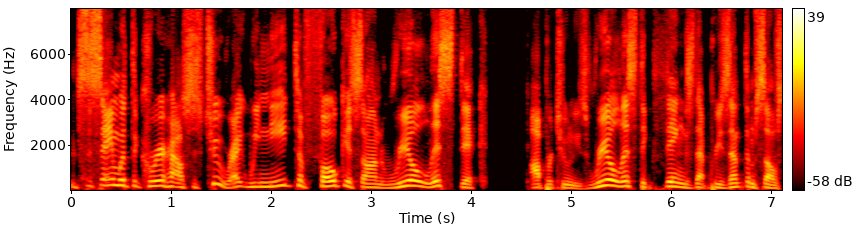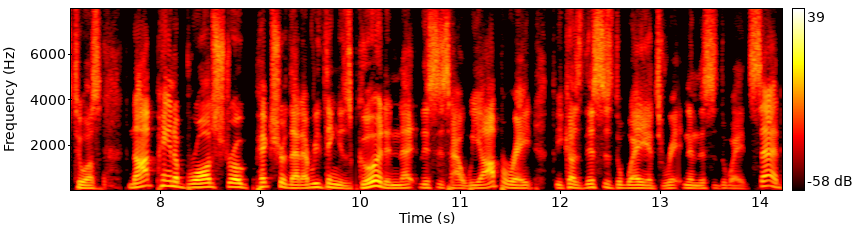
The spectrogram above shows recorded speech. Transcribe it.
It's the same with the career houses too, right? We need to focus on realistic opportunities, realistic things that present themselves to us, not paint a broad stroke picture that everything is good and that this is how we operate because this is the way it's written and this is the way it's said,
